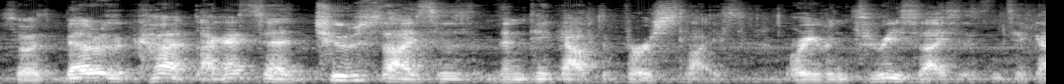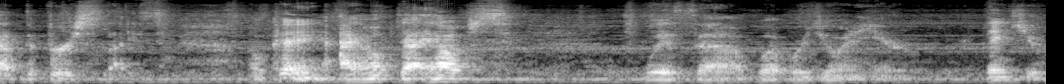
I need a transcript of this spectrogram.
So it's better to cut, like I said, two slices than take out the first slice. Or even three slices and take out the first slice. Okay, I hope that helps with uh, what we're doing here. Thank you.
